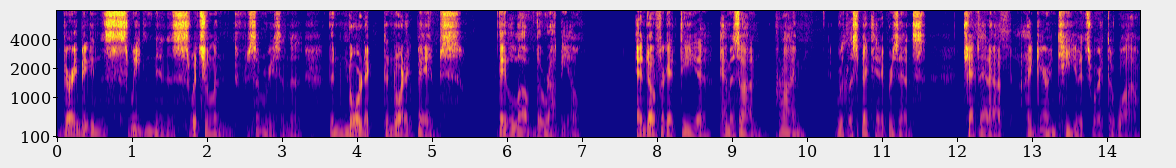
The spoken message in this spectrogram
Very big in Sweden and Switzerland for some reason. The the Nordic the Nordic babes. They love the Robio. And don't forget the uh, Amazon Prime Ruthless Spectator Presents. Check that out. I guarantee you it's worth the while.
